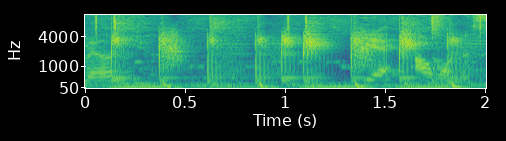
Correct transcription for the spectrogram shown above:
Yeah, I wanna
